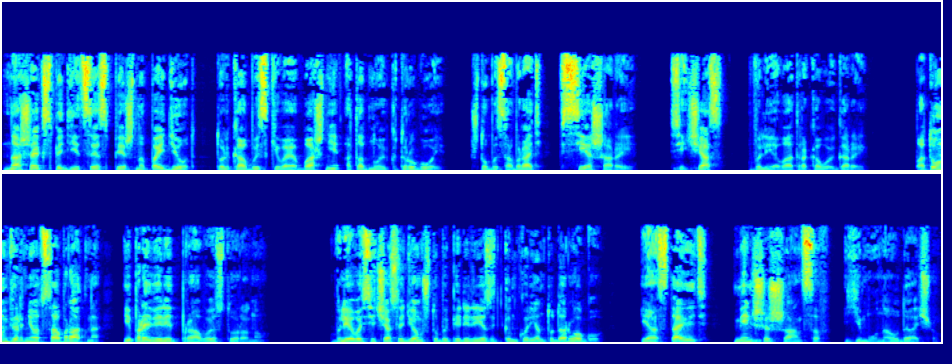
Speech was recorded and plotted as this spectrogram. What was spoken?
наша экспедиция спешно пойдет, только обыскивая башни от одной к другой, чтобы собрать все шары, сейчас влево от Роковой горы. Потом вернется обратно и проверит правую сторону. Влево сейчас идем, чтобы перерезать конкуренту дорогу и оставить меньше шансов ему на удачу.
